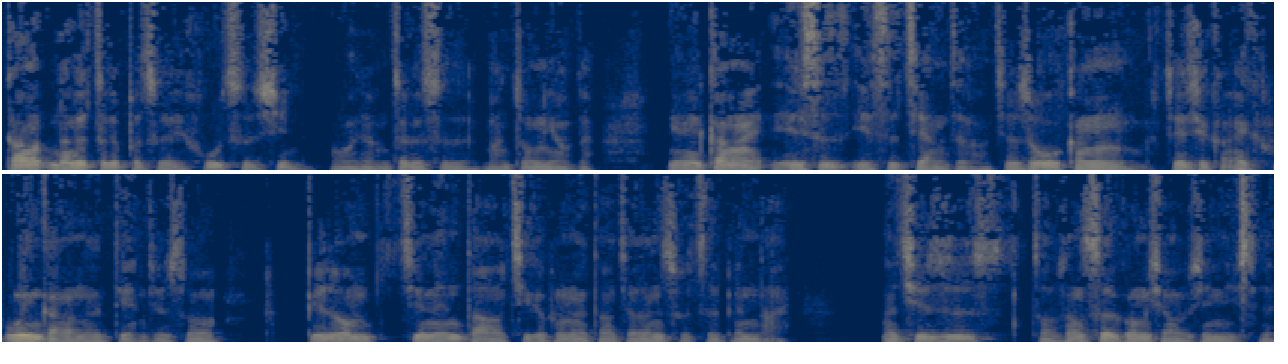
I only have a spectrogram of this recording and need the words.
刚刚那个这个不是互斥性，我想这个是蛮重要的，因为刚刚也是也是这样子啦，就是说我刚刚这些刚哎呼应刚刚那个点，就是说，比如说我们今天到几个朋友到矫正署这边来。那其实是早上社工、下午心理师，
